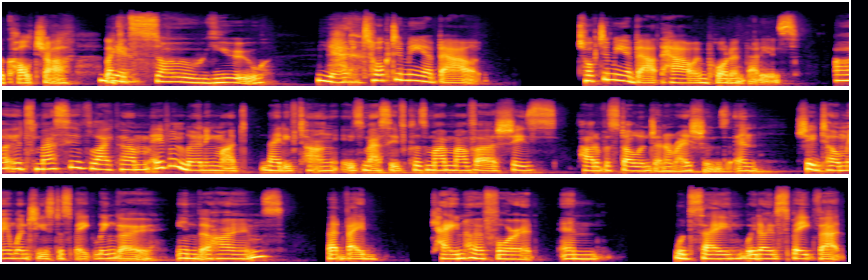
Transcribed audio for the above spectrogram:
the culture. Like yeah. it's so you. Yeah. Talk to me about talk to me about how important that is. Oh, it's massive. Like um, even learning my native tongue is massive because my mother, she's part of a stolen generations, and she'd tell me when she used to speak lingo in the homes that they'd cane her for it and would say, We don't speak that,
